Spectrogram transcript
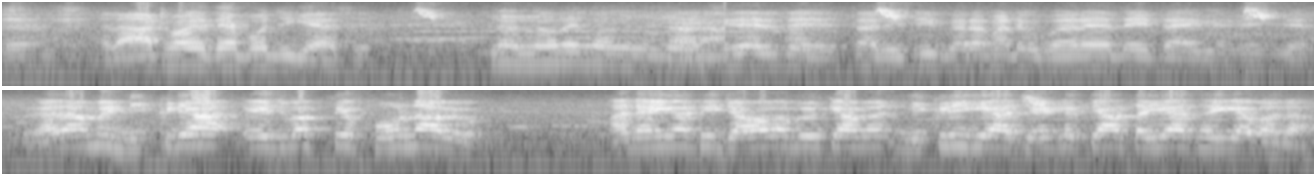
એટલે આઠ વાગે ત્યાં પહોંચી ગયા છે ના નવે વાગે હા, બીજા રીતે તો રિસીવ કરવા માટે ઊભા રહ્યા હતા એ ટાઈમે જ exact. દાદા અમે નીકળ્યા એ જ વખતે ફોન આવ્યો અને અહીંયાથી જવાબ આપ્યો કે અમે નીકળી ગયા છે એટલે ત્યાં તૈયાર થઈ ગયા બધા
